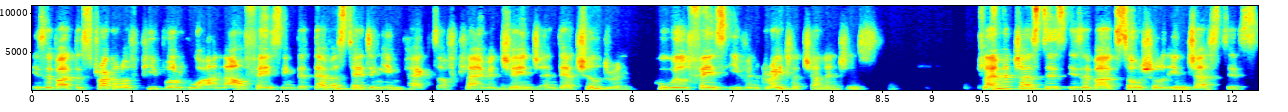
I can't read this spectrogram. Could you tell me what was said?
is about the struggle of people who are now facing the devastating impacts of climate change and their children who will face even greater challenges. Climate justice is about social injustice,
